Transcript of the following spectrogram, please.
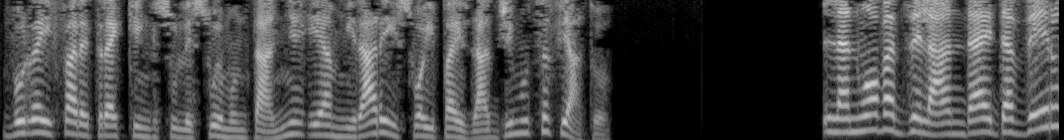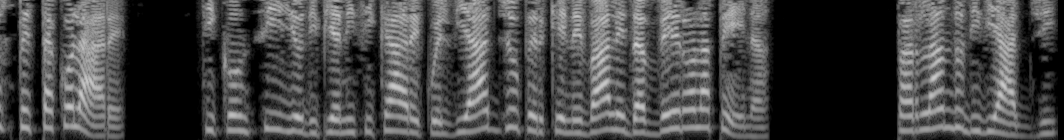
Vorrei fare trekking sulle sue montagne e ammirare i suoi paesaggi mozzafiato. La Nuova Zelanda è davvero spettacolare. Ti consiglio di pianificare quel viaggio perché ne vale davvero la pena. Parlando di viaggi,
